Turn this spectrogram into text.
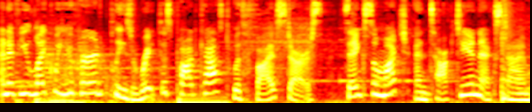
And if you like what you heard, please rate this podcast with five stars. Thanks so much and talk to you next time.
